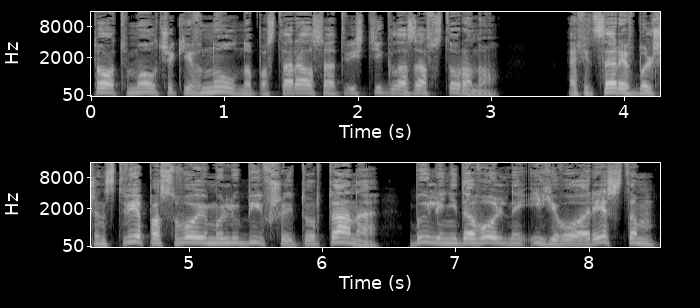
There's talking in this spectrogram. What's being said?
Тот молча кивнул, но постарался отвести глаза в сторону. Офицеры в большинстве, по-своему любившие Туртана, были недовольны и его арестом,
